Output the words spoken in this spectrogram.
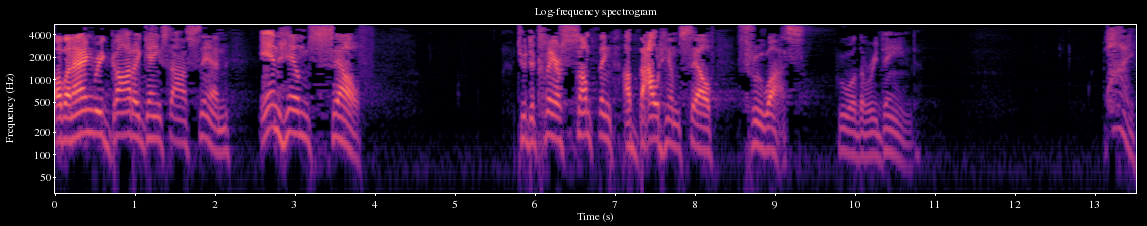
of an angry God against our sin in himself to declare something about himself through us who are the redeemed. Why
